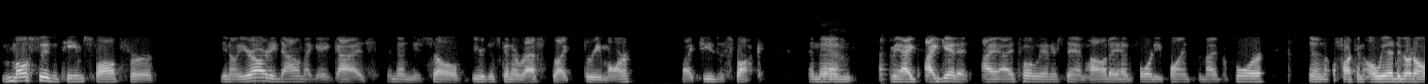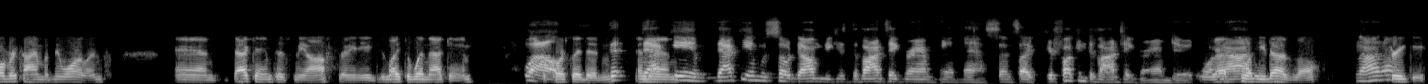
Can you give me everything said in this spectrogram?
mostly the team's fault for, you know, you're already down like eight guys, and then you so you're just gonna rest like three more, like Jesus fuck, and then. Yeah. I mean, I, I get it. I, I totally understand. Holiday had 40 points the night before, and fucking oh, we had to go to overtime with New Orleans, and that game pissed me off. I mean, you'd like to win that game. Wow. Of course they didn't. Th- that then, game, that game was so dumb because Devonte Graham couldn't miss. And it's like you're fucking Devonte Graham, dude. Well, you're that's not... what he does, though. No, no. Streaky.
